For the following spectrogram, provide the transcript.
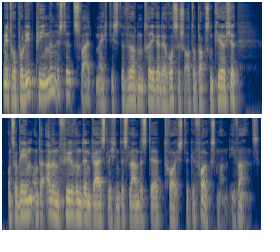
Metropolit Piemen ist der zweitmächtigste Würdenträger der russisch-orthodoxen Kirche und zudem unter allen führenden Geistlichen des Landes der treueste Gefolgsmann Iwans.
